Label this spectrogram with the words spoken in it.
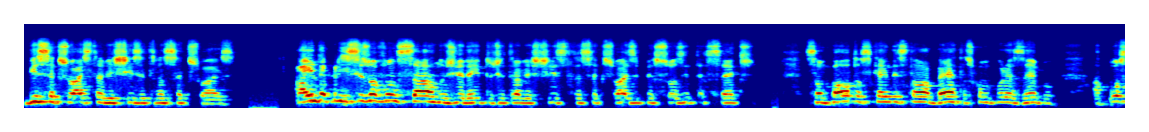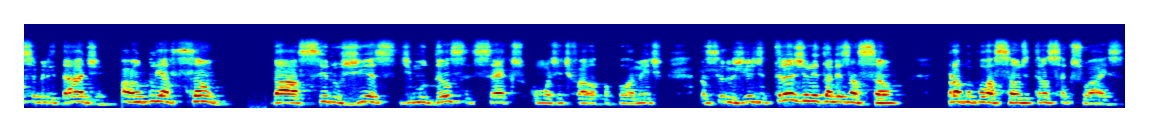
bissexuais, travestis e transexuais. Ainda é preciso avançar nos direitos de travestis, transexuais e pessoas intersexo. São pautas que ainda estão abertas, como, por exemplo, a possibilidade, a ampliação das cirurgias de mudança de sexo, como a gente fala popularmente, das cirurgias de transgenitalização, para a população de transexuais.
